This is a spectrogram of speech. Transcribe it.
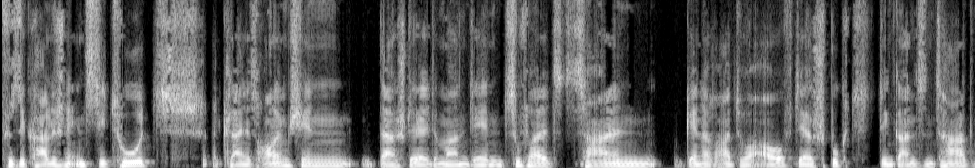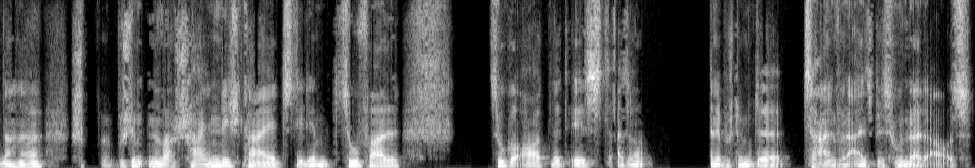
physikalischen Institut, ein kleines Räumchen, da stellte man den Zufallszahlengenerator auf, der spuckt den ganzen Tag nach einer bestimmten Wahrscheinlichkeit, die dem Zufall zugeordnet ist, also eine bestimmte Zahl von 1 bis 100 aus.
